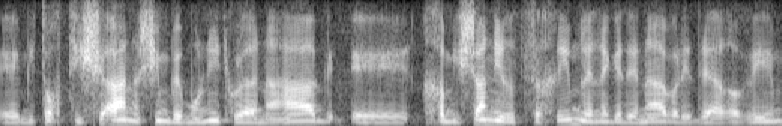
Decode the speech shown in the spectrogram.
מתוך תשעה אנשים במונית, כולל הנהג, חמישה נרצחים לנגד עיניו על ידי ערבים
